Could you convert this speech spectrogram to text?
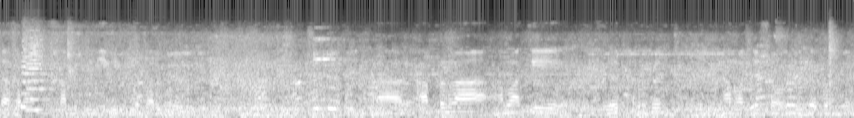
তাছাড়া আমি সামনের দিকে দিতে পারব। আর আপনারা আমাকে হেল্প করবেন আমাকে সহযোগিতা করবেন।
